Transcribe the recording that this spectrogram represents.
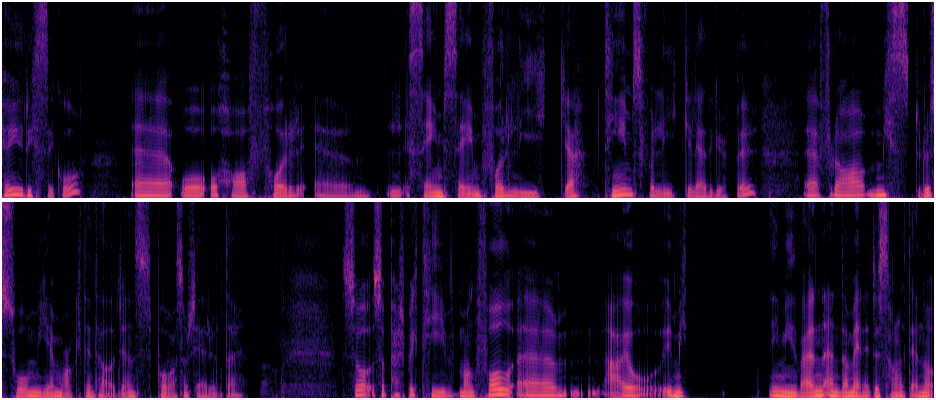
høy risiko eh, å, å, ha for eh, same same, for like teams, for like ledergrupper. Eh, for da mister du så mye market intelligence på hva som skjer rundt deg. Så, så perspektivmangfold eh, er jo i, mitt, i min verden enda mer interessant enn å,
